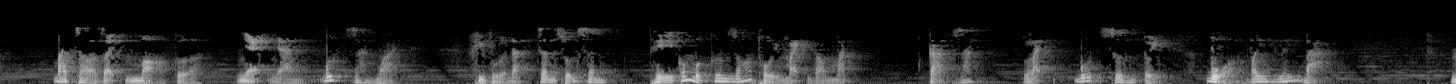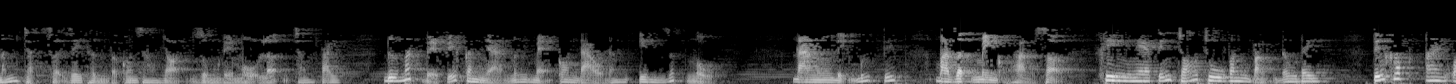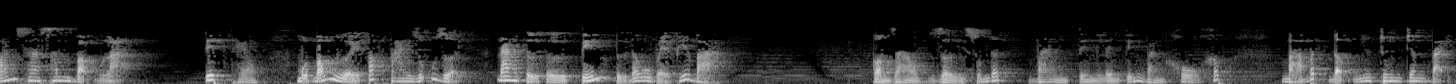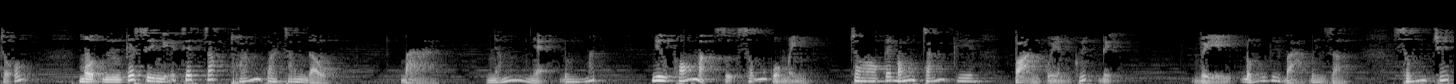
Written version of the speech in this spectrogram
bà trở dậy mở cửa, nhẹ nhàng bước ra ngoài. Khi vừa đặt chân xuống sân, thì có một cơn gió thổi mạnh vào mặt, cảm giác lạnh bút xương tủy, bủa vây lấy bà. Nắm chặt sợi dây thừng và con dao nhọn dùng để mổ lợn trong tay, đưa mắt về phía căn nhà nơi mẹ con đào đang yên giấc ngủ. Đang định bước tiếp, bà giật mình hoảng sợ khi nghe tiếng chó chu văng vẳng đâu đây. Tiếng khóc ai oán xa xăm vọng lại. Tiếp theo, một bóng người tóc tai rũ rượi đang từ từ tiến từ đâu về phía bà. Con dao rơi xuống đất, vang tiền lên tiếng vang khô khốc. Bà bất động như chôn chân tại chỗ. Một cái suy nghĩ chết chóc thoáng qua trong đầu. Bà nhắm nhẹ đôi mắt, như phó mặc sự sống của mình cho cái bóng trắng kia toàn quyền quyết định. Vì đối với bà bây giờ, sống chết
